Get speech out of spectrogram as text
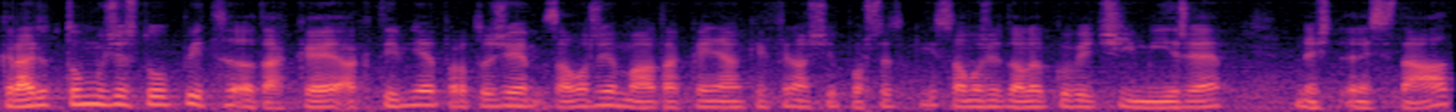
Kraj do toho může stoupit eh, také aktivně, protože samozřejmě má také nějaké finanční prostředky, samozřejmě daleko větší míře než, než stát,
